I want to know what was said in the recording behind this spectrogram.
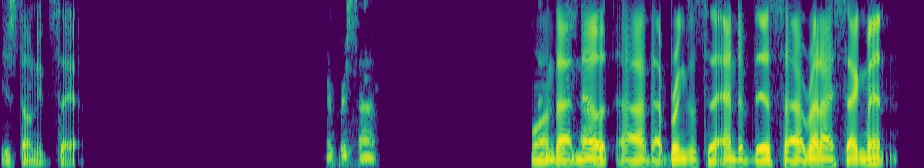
you just don't need to say it. 100%. Well, on 100%. that note, uh, that brings us to the end of this uh, Red Eye segment.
